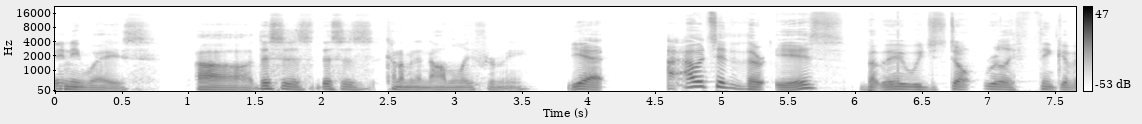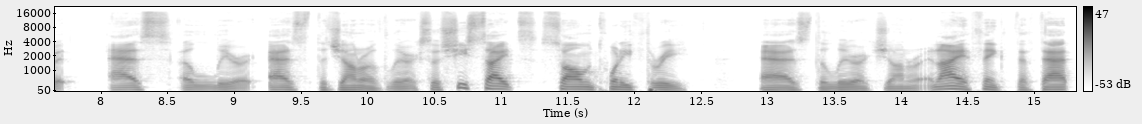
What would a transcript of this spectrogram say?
anyways, uh this is this is kind of an anomaly for me. Yeah. I would say that there is, but maybe we just don't really think of it as a lyric, as the genre of lyrics. So she cites Psalm 23 as the lyric genre. And I think that that,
